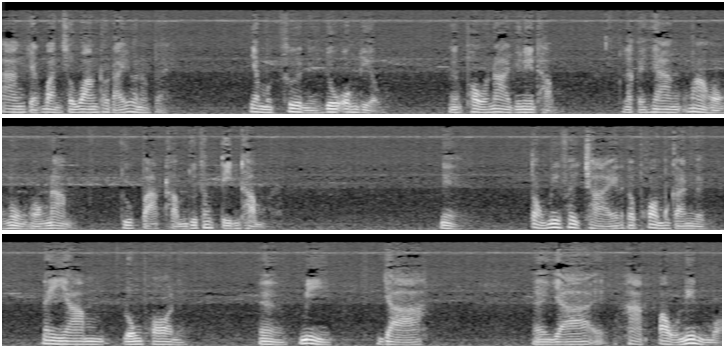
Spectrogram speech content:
ห่างจากบ้านสว่างเท่าไหร่ก็นั่นไปย่ำมือคืนเนี่ยอยู่องค์เดียวภาวนาอยู่ในธรรมแล้วก็ย่างมาห้องนงห้องน้ำ อยู่ปากถ้ำอยู่ทั้งตีนถ้ำเนี่ย ต้องมีไฟฉายแล้วก็พร้อมกันเลยในยามหลวงพ่อเนี่ยมียายาหากเป่านิ่นบ่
